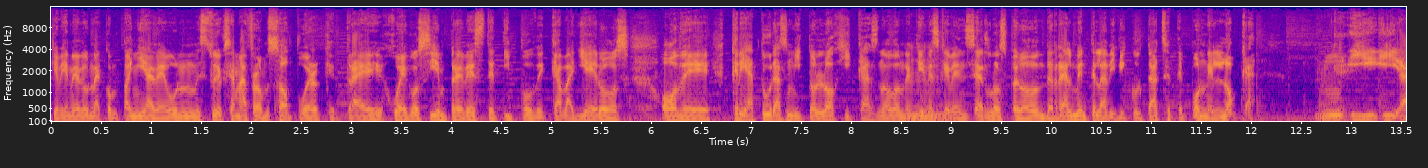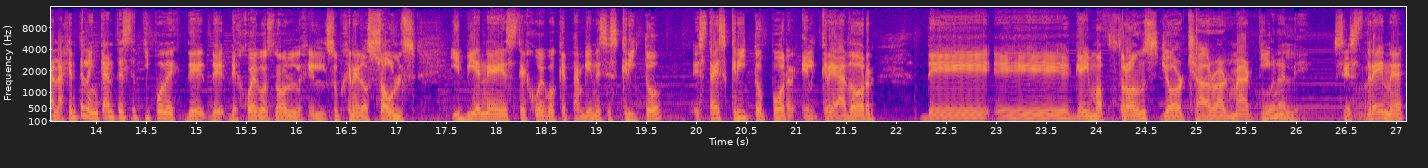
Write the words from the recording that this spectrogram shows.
que viene de una compañía de un estudio que se llama From Software, que trae juegos siempre de este tipo de caballeros o de criaturas mitológicas, ¿no? Donde tienes que mm. vencerlos, pero donde realmente la dificultad se te pone loca. Y, a la gente le encanta este tipo de, juegos, ¿no? El, subgénero Souls. Y viene este juego que también es escrito, está escrito por el creador de eh, Game of Thrones, George R. R. Martin. Se estrena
